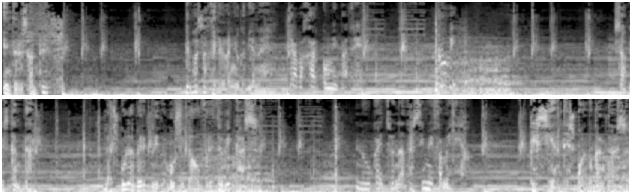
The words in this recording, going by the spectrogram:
Interesante. ¿Qué vas a hacer el año que viene? Trabajar con mi padre. Ruby, ¿Sabes cantar? La escuela Berkeley de música ofrece becas. nunca he hecho nada sin mi familia. ¿Qué sientes cuando cantas?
